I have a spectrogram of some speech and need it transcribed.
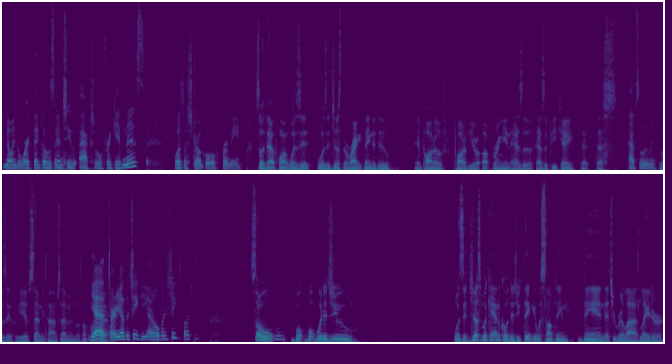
knowing the work that goes into actual forgiveness was a struggle for me So at that point, was it was it just the right thing to do, and part of part of your upbringing as a as a PK that that's absolutely was it forgive seventy times seven or something yeah like that? turn your other cheek you got a whole bunch of cheeks don't you So, Mm-hmm. but but what did you? Was it just mechanical? Or did you think it was something then that you realized later?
